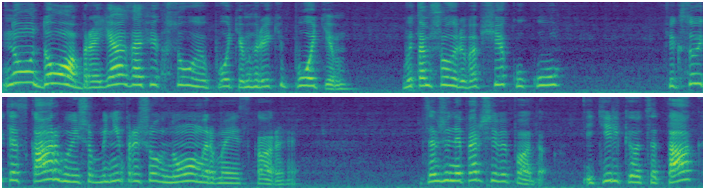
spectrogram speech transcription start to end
Ну, добре, я зафіксую потім. Говорю, які потім? Ви там що, говорю, взагалі ку-ку? Фіксуйте скаргу і щоб мені прийшов номер моєї скарги. Це вже не перший випадок. І тільки оце так,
